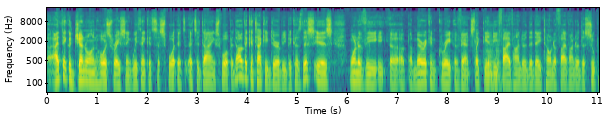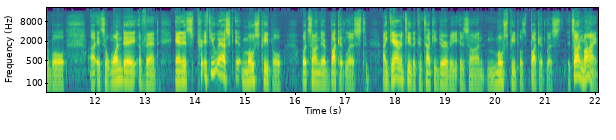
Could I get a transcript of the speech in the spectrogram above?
Uh, I think in general in horse racing, we think it's a sport. It's, it's a dying sport, but not with the Kentucky Derby because this is one of the uh, American great events, like the mm-hmm. Indy 500, the Daytona 500, the Super Bowl. Uh, it's a one-day event, and it's if you ask most people what's on their bucket list, I guarantee the Kentucky Derby is on most people's bucket list. It's on mine.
